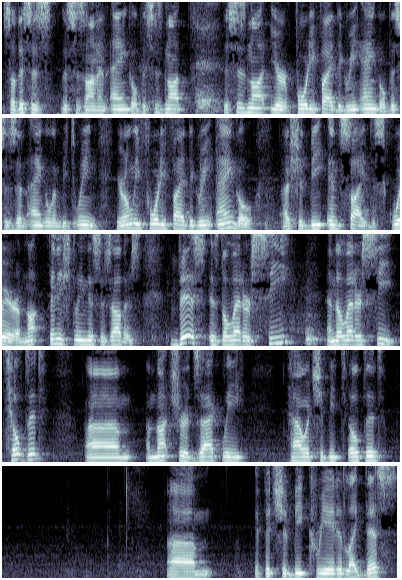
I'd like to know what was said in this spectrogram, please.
so this is this is on an angle. This is not this is not your 45 degree angle. This is an angle in between. Your only 45 degree angle uh, should be inside the square. I'm not finished doing this as others. This is the letter C and the letter C tilted. Um, I'm not sure exactly how it should be tilted. um, if it should be created like this.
